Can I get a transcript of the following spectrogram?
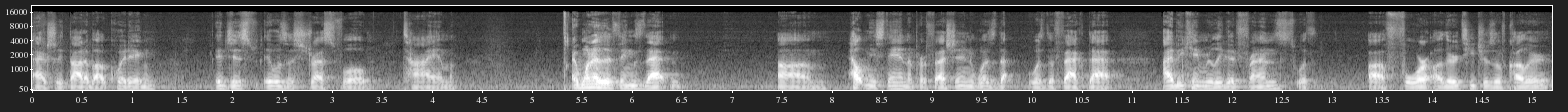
actually thought about quitting. It just it was a stressful time. And one of the things that um, helped me stay in the profession was that was the fact that I became really good friends with uh, four other teachers of color.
